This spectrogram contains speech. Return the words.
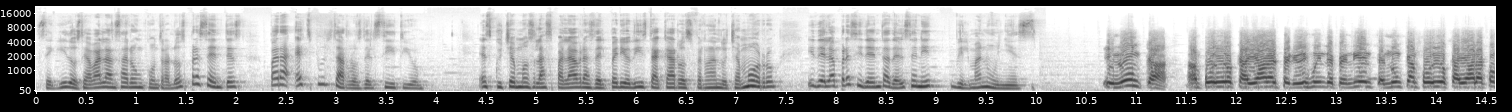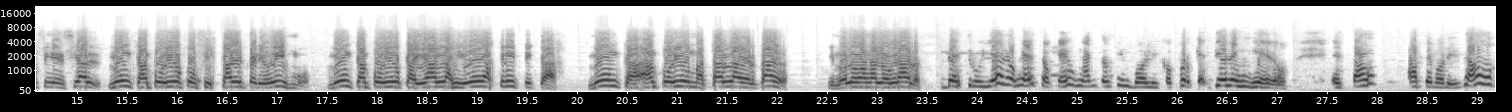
Seguidos se abalanzaron contra los presentes para expulsarlos del sitio. Escuchemos las palabras del periodista Carlos Fernando Chamorro y de la presidenta del CENIT, Vilma Núñez. Y nunca han podido callar al periodismo independiente, nunca han podido callar a Confidencial, nunca han podido confiscar el periodismo, nunca han podido callar las ideas críticas, Nunca han podido matar la verdad y no lo van a lograr. Destruyeron esto que es un acto simbólico porque tienen miedo, están atemorizados,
